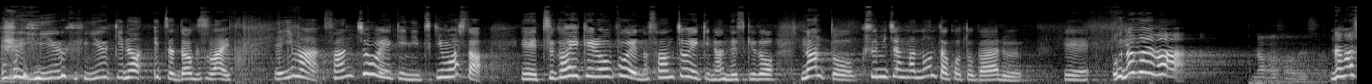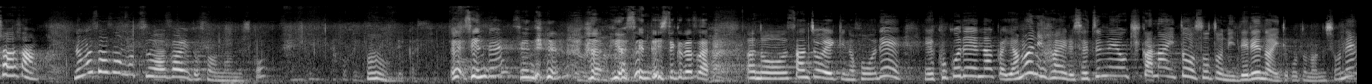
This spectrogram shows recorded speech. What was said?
ゆゆうきの It's a Dog's Life. え今山頂駅に着きました、えー、津賀池ロープウェイの山頂駅なんですけどなんとくすみちゃんが飲んだことがある、えー、お名前は？長澤です。長澤さん。長澤さんのツアーガイドさんなんですか？うん。え宣伝？宣伝？いや宣伝してください、あの山頂駅の方で、えここでなんか山に入る説明を聞かないと外に出れないってことなんでしょうね。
